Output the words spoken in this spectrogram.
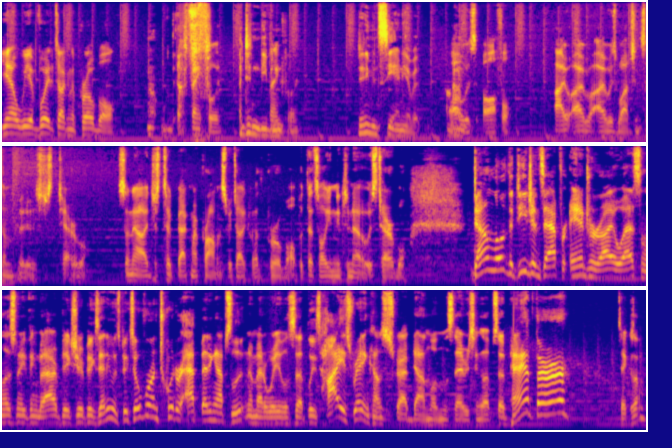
you know, we avoided talking the Pro Bowl, No, thankfully. I didn't even Thankfully. didn't even see any of it. Oh, it um, was awful. I, I I was watching some of it. It was just terrible. So now I just took back my promise. We talked about the Pro Bowl, but that's all you need to know. It was terrible. Download the DJs app for Android or iOS and let us know anything about our picks, your picks, anyone's picks over on Twitter at Betting Absolute. No matter where you listen to that, please highest rating, come subscribe, download, and listen to every single episode. Panther, take us on.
